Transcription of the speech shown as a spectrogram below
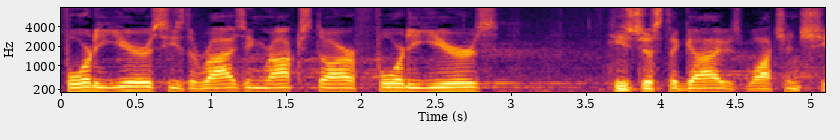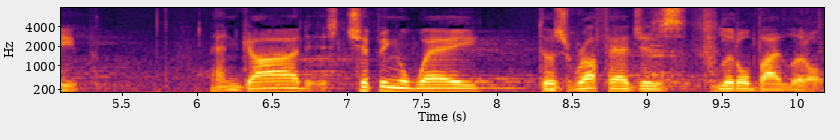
40 years, he's the rising rock star. 40 years, he's just a guy who's watching sheep. And God is chipping away those rough edges little by little.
